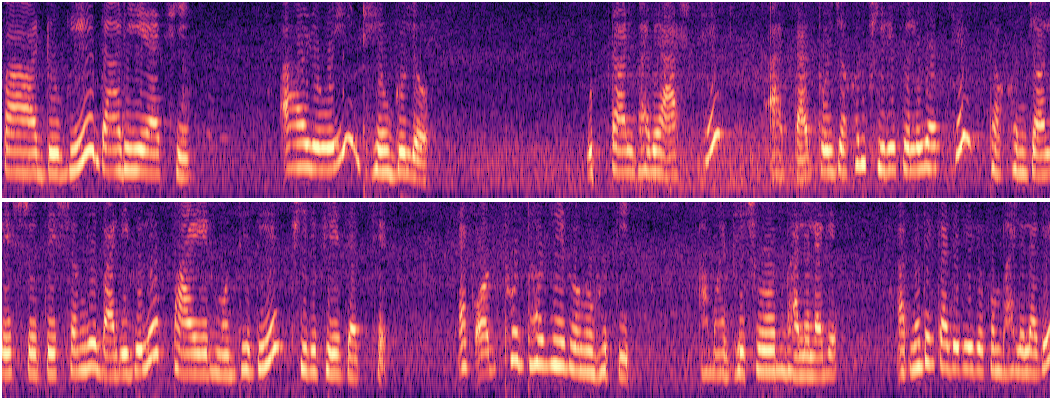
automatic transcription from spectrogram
পা ডুবিয়ে দাঁড়িয়ে আছি। আর ওই ঢেউগুলো উত্তালভাবে আসছে আর তারপর যখন ফিরে চলে যাচ্ছে, তখন জলের স্রোতের সঙ্গে বালিগুলো পায়ের মধ্যে দিয়ে ফিরে ফিরে যাচ্ছে। এক অদ্ভুত ধরনের অনুভূতি। আমার ভীষণ ভালো লাগে। আপনাদের কাদের এরকম ভালো লাগে?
